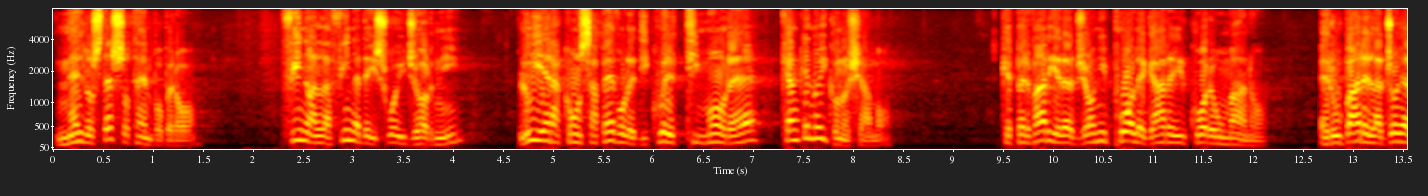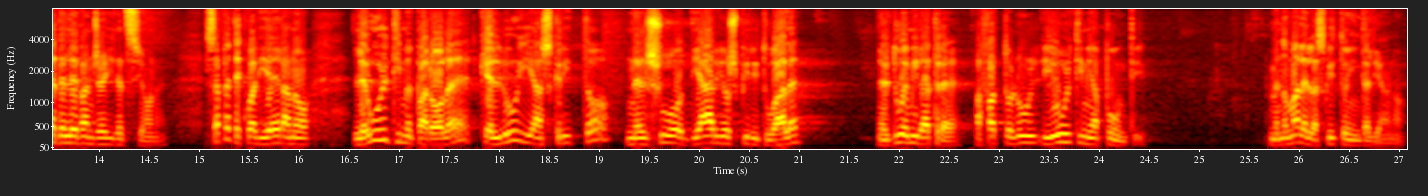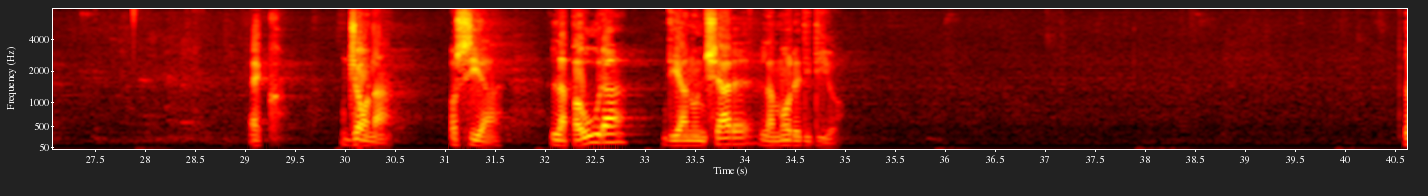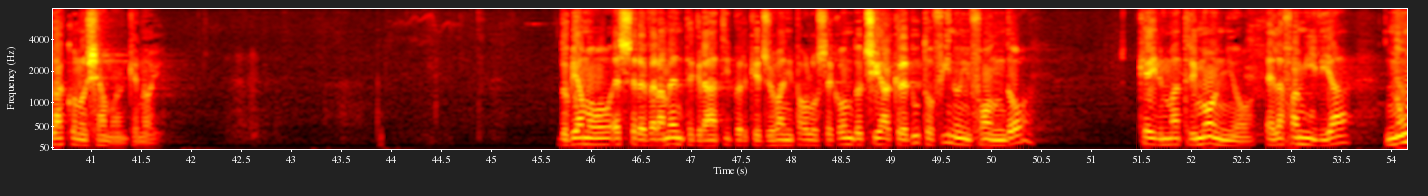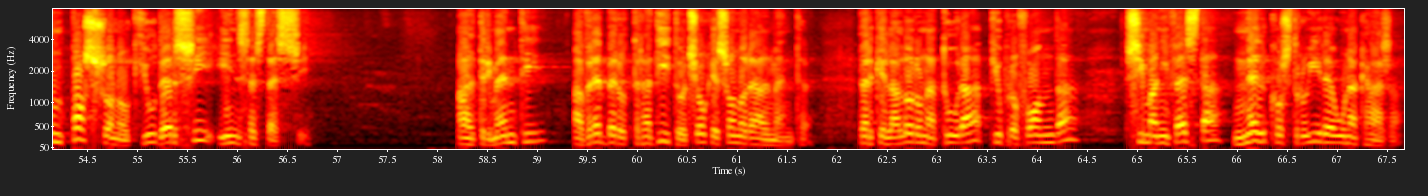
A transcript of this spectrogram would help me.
Nello stesso tempo però, fino alla fine dei suoi giorni, lui era consapevole di quel timore che anche noi conosciamo, che per varie ragioni può legare il cuore umano e rubare la gioia dell'evangelizzazione. Sapete quali erano le ultime parole che lui ha scritto nel suo diario spirituale nel 2003, ha fatto gli ultimi appunti. Meno male l'ha scritto in italiano. Ecco, Giona, ossia la paura di annunciare l'amore di Dio. La conosciamo anche noi. Dobbiamo essere veramente grati perché Giovanni Paolo II ci ha creduto fino in fondo che il matrimonio e la famiglia non possono chiudersi in se stessi, altrimenti avrebbero tradito ciò che sono realmente, perché la loro natura più profonda si manifesta nel costruire una casa,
